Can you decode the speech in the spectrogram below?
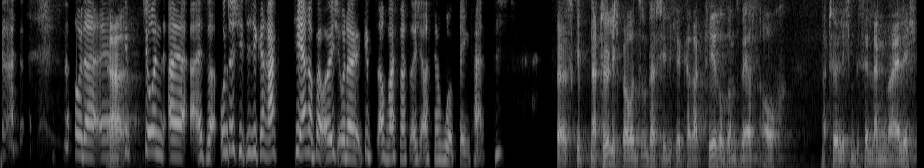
oder äh, ja. gibt es schon äh, also unterschiedliche Charaktere bei euch oder gibt es auch was, was euch aus der Ruhe bringen kann? Es gibt natürlich bei uns unterschiedliche Charaktere, sonst wäre es auch natürlich ein bisschen langweilig.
